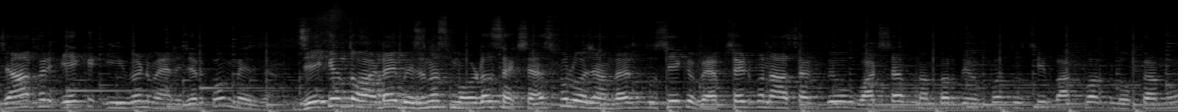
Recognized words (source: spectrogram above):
ਜਾਂ ਫਿਰ ਇੱਕ ਇਵੈਂਟ ਮੈਨੇਜਰ ਕੋ ਮਿਲ ਜਾਣ। ਜੇਕਰ ਤੁਹਾਡਾ ਇਹ ਬਿਜ਼ਨਸ ਮਾਡਲ ਸਕਸੈਸਫੁਲ ਹੋ ਜਾਂਦਾ ਹੈ, ਤਾਂ ਤੁਸੀਂ ਇੱਕ ਵੈਬਸਾਈਟ ਬਣਾ ਸਕਦੇ ਹੋ, WhatsApp ਨੰਬਰ ਦੇ ਉੱਪਰ ਤੁਸੀਂ ਵੱਖ-ਵੱਖ ਲੋਕਾਂ ਨੂੰ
